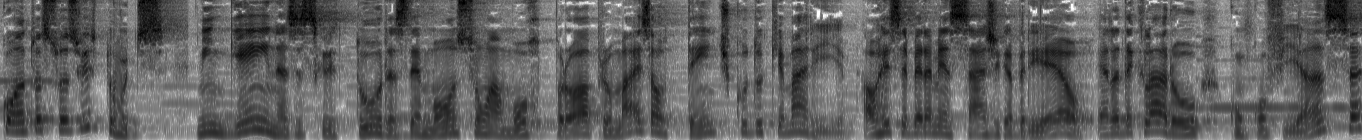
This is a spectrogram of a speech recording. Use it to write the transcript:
quanto as suas virtudes. Ninguém nas Escrituras demonstra um amor próprio mais autêntico do que Maria. Ao receber a mensagem de Gabriel, ela declarou com confiança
